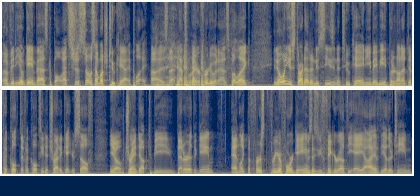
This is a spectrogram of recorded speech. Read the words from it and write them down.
a video game basketball. That's just shows how much 2K I play. Uh, is that that's what I refer to it as. But like, you know, when you start out a new season in 2K and you maybe put it on a difficult difficulty to try to get yourself, you know, trained up to be better at the game and like the first three or four games as you figure out the ai of the other team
